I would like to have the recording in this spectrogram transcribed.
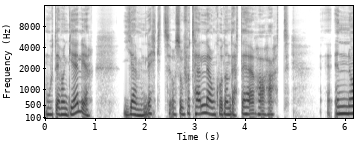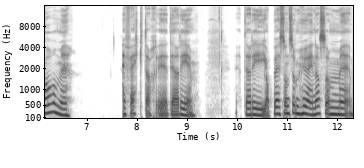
mot evangeliet jevnlig, og som forteller om hvordan dette her har hatt enorme effekter, eh, der de der de jobber. Sånn som hun ene som eh,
